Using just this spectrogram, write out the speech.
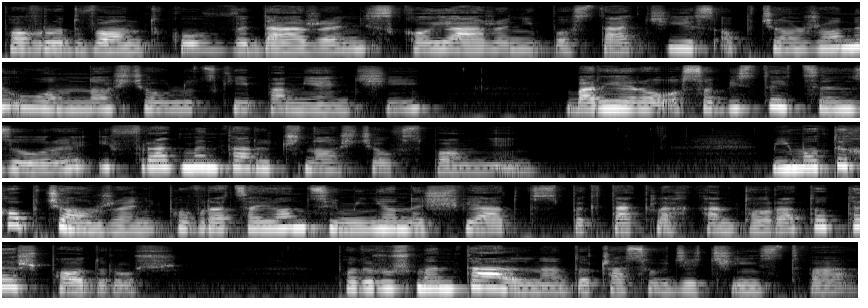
Powrót wątków, wydarzeń, skojarzeń i postaci jest obciążony ułomnością ludzkiej pamięci, barierą osobistej cenzury i fragmentarycznością wspomnień. Mimo tych obciążeń, powracający miniony świat w spektaklach kantora to też podróż. Podróż mentalna do czasów dzieciństwa,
